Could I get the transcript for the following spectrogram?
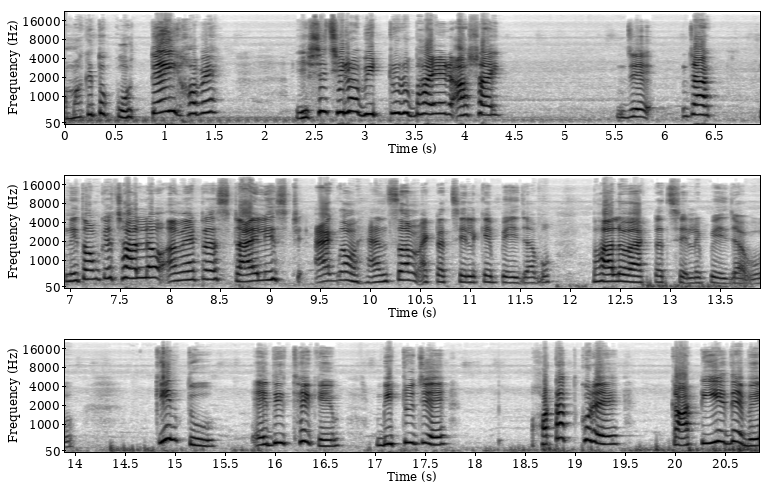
আমাকে তো করতেই হবে। এসেছিল বিট্টুর ভাইয়ের আশায় যে, যাক, নিতমকে ছাড়লেও আমি একটা স্টাইলিস্ট, একদম হ্যান্ডসাম একটা ছেলেকে পেয়ে যাব। ভালো একটা ছেলে পেয়ে যাব। কিন্তু এদিক থেকে বিট্টু যে হঠাৎ করে কাটিয়ে দেবে,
